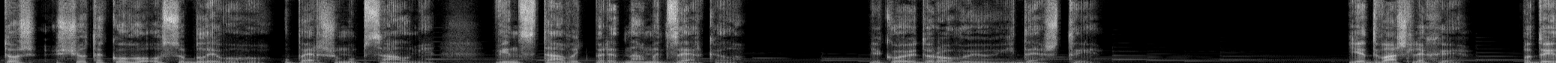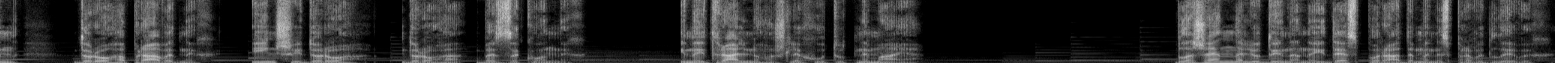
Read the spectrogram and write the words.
Тож, що такого особливого у першому псалмі він ставить перед нами дзеркало? Якою дорогою йдеш ти? Є два шляхи: один дорога праведних, інший дорога, дорога беззаконних. І нейтрального шляху тут немає. Блаженна людина не йде з порадами несправедливих,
